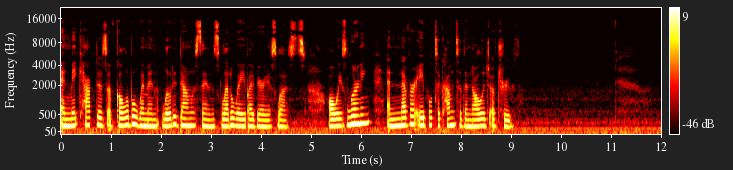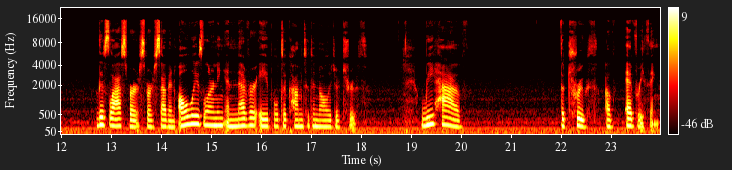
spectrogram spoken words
and make captives of gullible women loaded down with sins, led away by various lusts, always learning and never able to come to the knowledge of truth. This last verse, verse 7, always learning and never able to come to the knowledge of truth. We have the truth of everything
